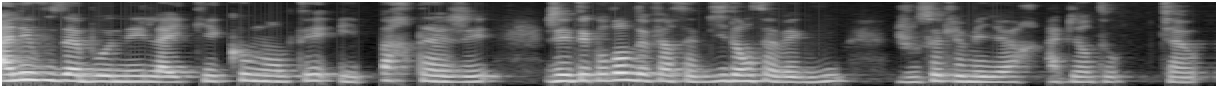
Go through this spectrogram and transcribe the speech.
Allez vous abonner, liker, commenter et partager. J'ai été contente de faire cette guidance avec vous. Je vous souhaite le meilleur. À bientôt. Ciao.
